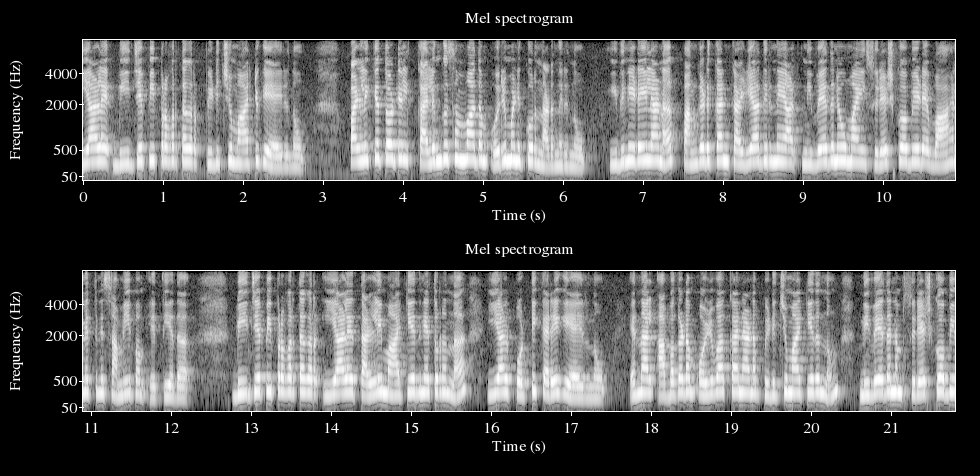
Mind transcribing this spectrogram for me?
ഇയാളെ ബി ജെ പി പ്രവർത്തകർ പിടിച്ചു മാറ്റുകയായിരുന്നു. പള്ളിക്കത്തോട്ടിൽ കലുങ്ക് സംവാദം ഒരു മണിക്കൂർ നടന്നിരുന്നു. ഇതിനിടയിലാണ് പങ്കെടുക്കാൻ കഴിയാതിരുന്നയാൾ നിവേദനവുമായി സുരേഷ് ഗോപിയുടെ വാഹനത്തിന് സമീപം എത്തിയത്. ബി ജെ പി പ്രവർത്തകർ ഇയാളെ തള്ളി മാറ്റിയതിനെ തുടർന്ന് ഇയാൾ പൊട്ടിക്കരയുകയായിരുന്നു. എന്നാൽ അപകടം ഒഴിവാക്കാനാണ് പിടിച്ചുമാറ്റിയതെന്നും നിവേദനം സുരേഷ് ഗോപി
